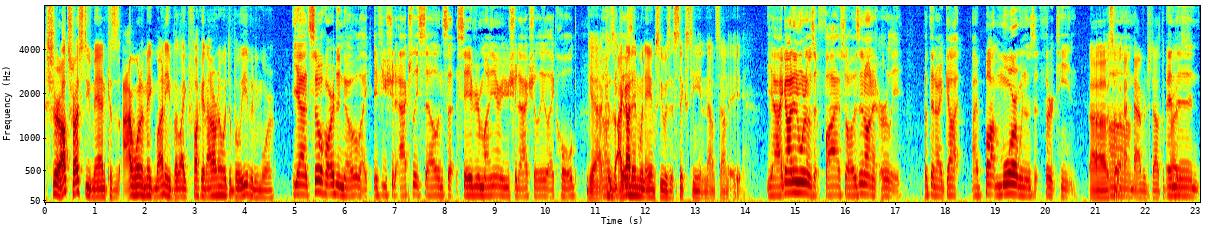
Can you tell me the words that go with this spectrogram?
sure, I'll trust you, man, cuz I want to make money, but like fucking I don't know what to believe anymore." Yeah, it's so hard to know like if you should actually sell and sa- save your money or you should actually like hold. Yeah, Um, cuz I got in when AMC was at 16 and now it's down to 8. Yeah, I got in when it was at five, so I was in on it early. But then I got I bought more when it was at thirteen, Uh, so Um, averaged out the price. and then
